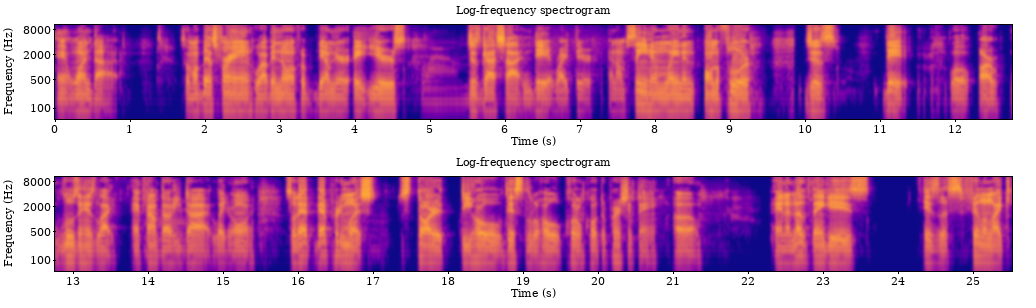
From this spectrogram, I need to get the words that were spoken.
and one died. So my best friend, who I've been knowing for damn near eight years, Wow. just got shot and dead right there. And I'm seeing him laying in, on the floor, just dead. Well, or losing his life, and found out he died later on. So that that pretty much started the whole this little whole quote unquote depression thing. Um, and another thing is is this feeling like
